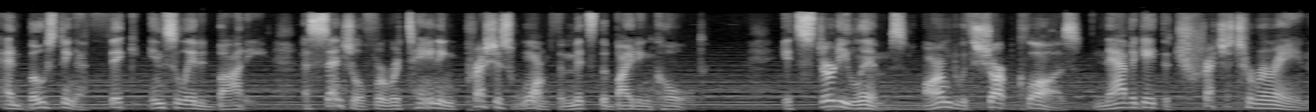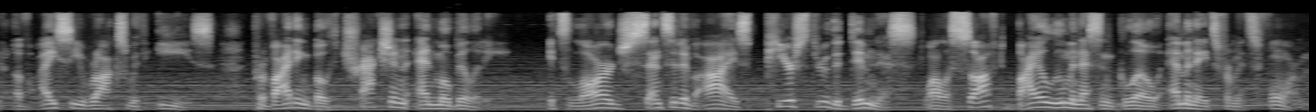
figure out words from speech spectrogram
and boasting a thick, insulated body, essential for retaining precious warmth amidst the biting cold. Its sturdy limbs, armed with sharp claws, navigate the treacherous terrain of icy rocks with ease, providing both traction and mobility. Its large, sensitive eyes pierce through the dimness, while a soft bioluminescent glow emanates from its form,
